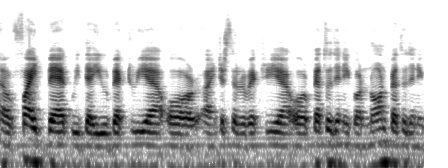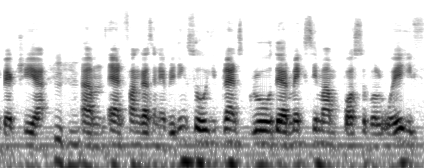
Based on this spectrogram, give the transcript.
uh, fight back with the eubacteria or uh, intercellular bacteria or pathogenic or non-pathogenic bacteria mm-hmm. um, and fungus and everything. So plants grow their maximum possible way if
